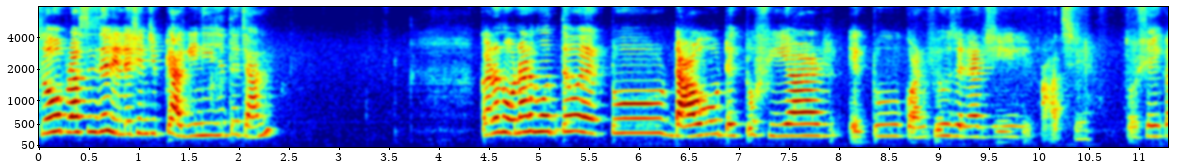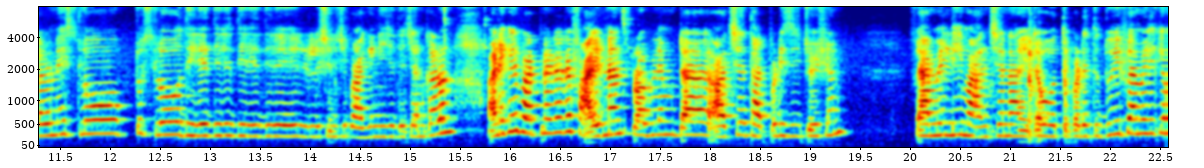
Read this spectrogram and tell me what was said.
স্লো প্রসেসে রিলেশনশিপকে আগিয়ে নিয়ে যেতে চান। কারণ ওনার মধ্যেও একটু ডাউট একটু ফিয়ার একটু কনফিউজ এনার্জি আছে। তো সেই কারণে স্লো একটু স্লো ধীরে ধীরে ধীরে ধীরে রিলেশনশিপ আগিয়ে নিয়ে যেতে চান। কারণ অনেকের পার্টনারের ফাইন্যান্স প্রবলেমটা আছে থার্ড পার্টি সিচুয়েশন ফ্যামিলি মানছে না, এটাও হতে পারে। তো দুই ফ্যামিলিকে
